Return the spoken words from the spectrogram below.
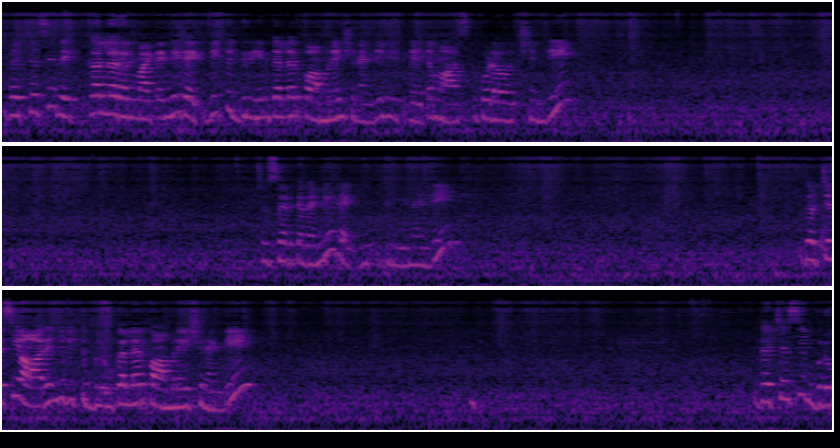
ఇది వచ్చేసి రెడ్ కలర్ అనమాట అండి. Red with green colour combination అండి. వీటికైతే మాస్క్ కూడా వచ్చింది. చూసారు కదండి రెడ్ విత్ గ్రీన్ అండి. ఇది వచ్చేసి orange with blue colour combination అండి. ఇది వచ్చేసి బ్లూ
